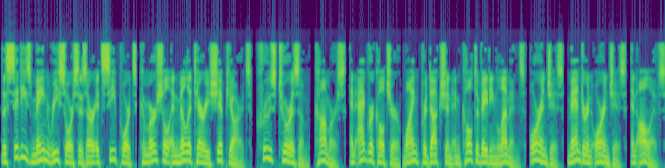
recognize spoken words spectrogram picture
The city's main resources are its seaports commercial and military shipyards, cruise tourism, commerce, and agriculture wine production and cultivating lemons, oranges, mandarin oranges, and olives.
